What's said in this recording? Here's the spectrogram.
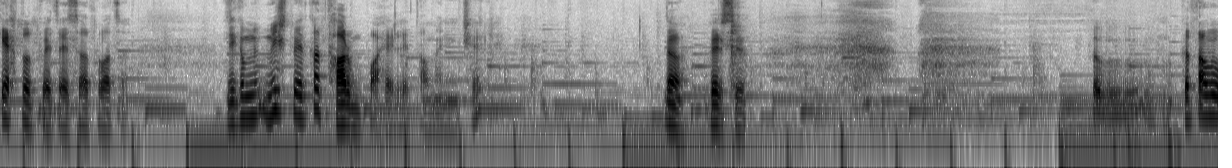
կեղտոտվեց այս հատվածը։ Այսինքն միշտ պետքա թարմ պահել այդ ամեն ինչ էլի։ Դա վերցրու։ Կտավը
